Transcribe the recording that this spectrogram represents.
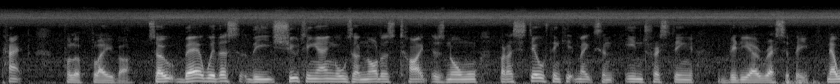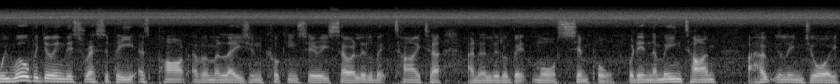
packed full of flavour. So bear with us, the shooting angles are not as tight as normal, but I still think it makes an interesting video recipe. Now we will be doing this recipe as part of a Malaysian cooking series, so a little bit tighter and a little bit more simple. But in the meantime, I hope you'll enjoy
